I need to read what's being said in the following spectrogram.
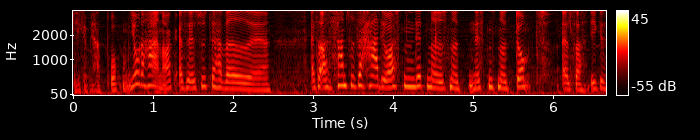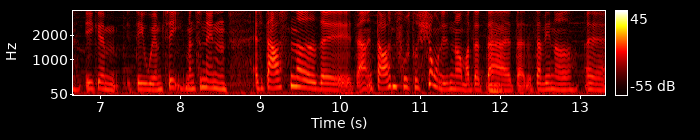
ikke jeg har brugt den. Jo, det har jeg nok. Altså, jeg synes, det har været... Øh, altså, og samtidig så har det jo også sådan lidt noget, sådan noget, næsten sådan noget dumt. Altså, ikke, ikke DUMT, men sådan en... Altså, der er også sådan noget... Øh, der, der er også en frustration i det nummer, der, der, der, der, der vil noget. Øh,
